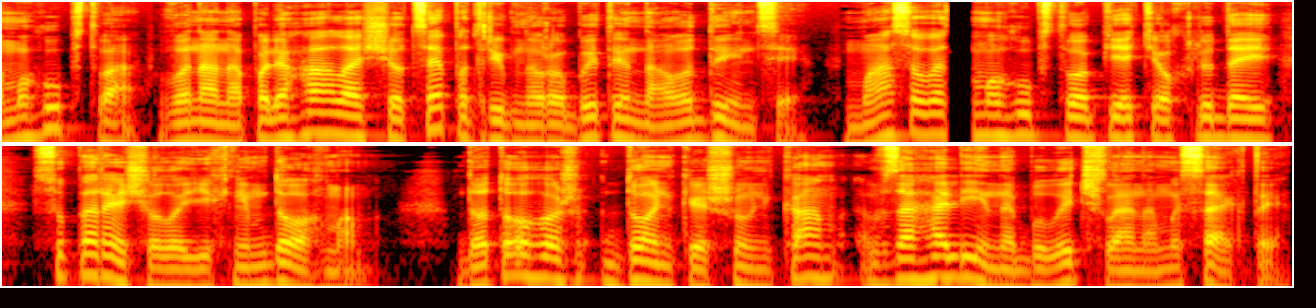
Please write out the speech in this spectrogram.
самогубства, вона наполягала, що це потрібно робити наодинці. Масове самогубство п'ятьох людей суперечило їхнім догмам. До того ж, доньки Шунькам взагалі не були членами секти.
